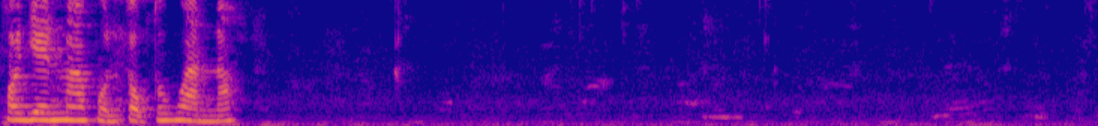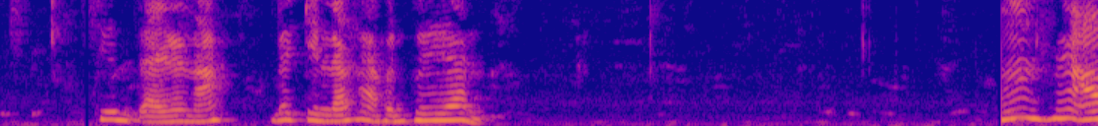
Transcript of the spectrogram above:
พอเย็นมาฝนตกทุกวันเนาะชื่นใจแล้วนะ ได้กินแล้วค่ะเพื่อนๆ อืม ไม่เอา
